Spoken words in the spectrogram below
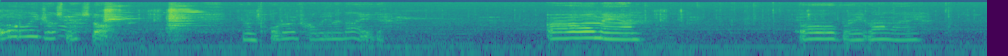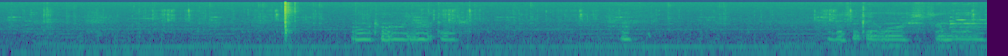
totally just messed up. And I'm totally probably gonna die again. Oh man. Oh great, wrong way. Oh totally not good. Huh. I think I lost some of them.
